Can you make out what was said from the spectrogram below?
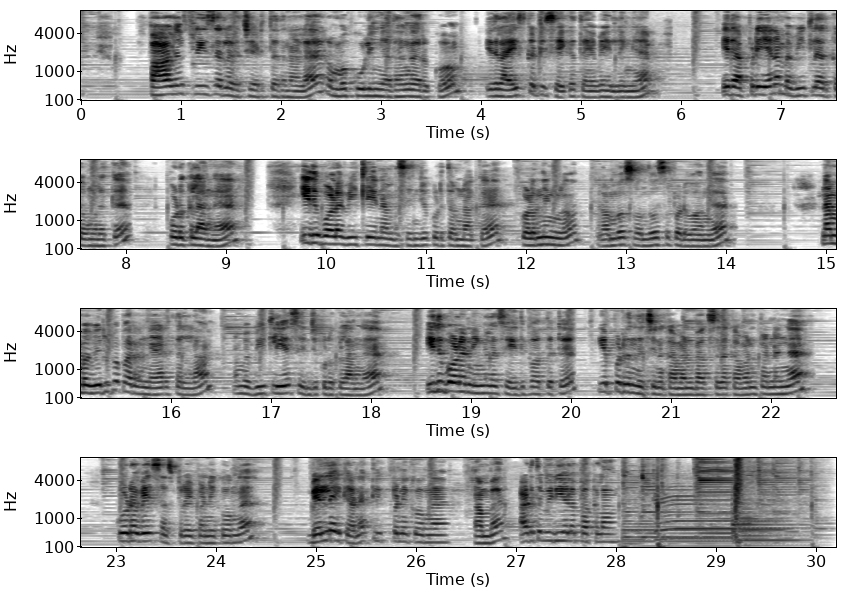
பால் ஃப்ரீசரில் வச்சு எடுத்ததுனால ரொம்ப கூலிங்காக தாங்க இருக்கும். இதில் ஐஸ் கட்டி சேர்க்க தேவையில்லைங்க. இது அப்படியே நம்ம வீட்டில் இருக்கவங்களுக்கு கொடுக்கலாங்க. இது போல் வீட்லேயே நம்ம செஞ்சு கொடுத்தோம்னாக்க குழந்தைங்களும் ரொம்ப சந்தோஷப்படுவாங்க. நம்ம விருப்பப்படுற நேரத்தெல்லாம் நம்ம வீட்லேயே செஞ்சு கொடுக்கலாங்க. இது போல் நீங்களும் செய்து பார்த்துட்டு எப்படி இருந்துச்சுன்னு கமெண்ட் பாக்ஸில் கமெண்ட் பண்ணுங்கள் கூடவே சப்ஸ்கிரைப் பண்ணிக்கோங்க. பெல் ஐக்கானை கிளிக் பண்ணிக்கோங்க. நம்ம அடுத்த வீடியோவில் பார்க்கலாம்.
